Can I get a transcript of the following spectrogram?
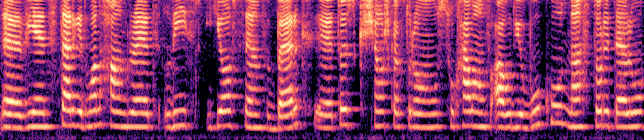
E, więc Target 100 Liz Josenberg to jest książka, którą słuchałam w audiobooku na Storytelu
